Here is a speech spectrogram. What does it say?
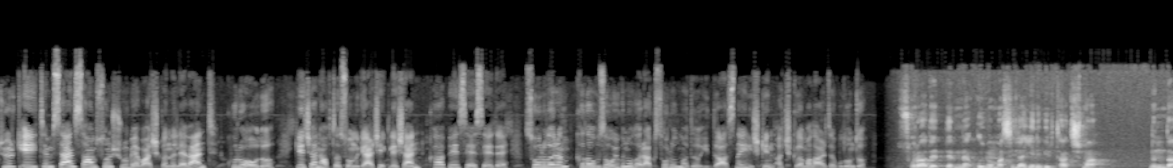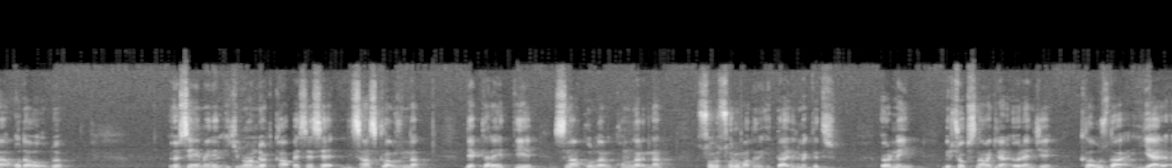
Türk Eğitim Sen Samsun Şube Başkanı Levent Kuruoğlu, geçen hafta sonu gerçekleşen KPSS'de soruların kılavuza uygun olarak sorulmadığı iddiasına ilişkin açıklamalarda bulundu. soru adetlerine uymamasıyla yeni bir tartışmanın da odağı oldu. ÖSYM'nin 2014 KPSS lisans kılavuzunda deklare ettiği sınav konuların- konularından soru sorulmadığı iddia edilmektedir. Örneğin birçok sınava giren öğrenci kılavuzda yer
